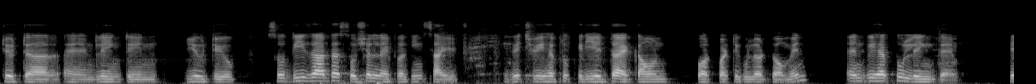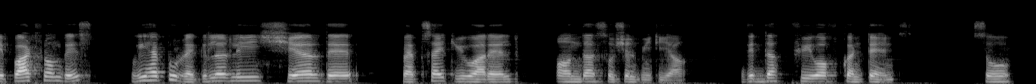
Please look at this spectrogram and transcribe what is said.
Twitter and LinkedIn YouTube. So these are the social networking sites which we have to create the account for particular domain and we have to link them. Apart from this, we have to regularly share the website URL on the social media with the few of contents. So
